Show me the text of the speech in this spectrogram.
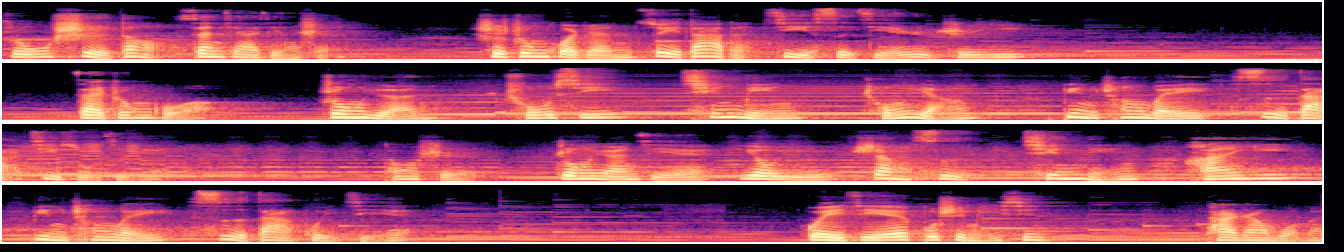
儒释道三家精神，是中国人最大的祭祀节日之一。在中国，中元、除夕、清明、重阳并称为四大祭祖节。同时，中元节又与上巳、清明、寒衣并称为四大鬼节。鬼节不是迷信，它让我们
